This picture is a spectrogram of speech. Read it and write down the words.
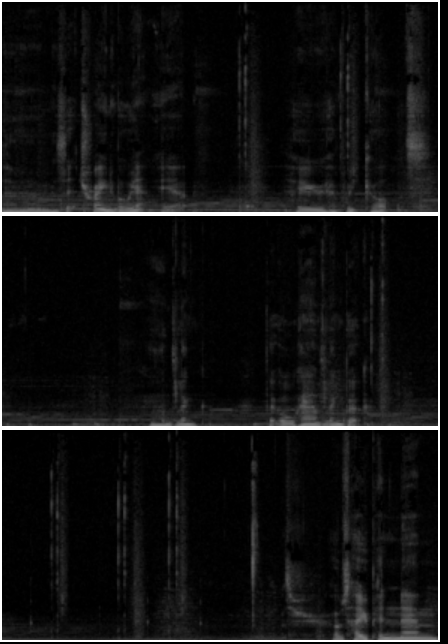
Um, is it trainable yet? Yeah. Who have we got? Handling. They're all handling, but I was hoping um,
